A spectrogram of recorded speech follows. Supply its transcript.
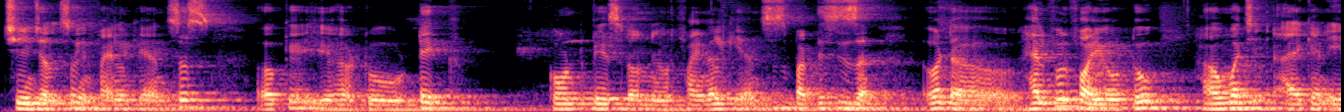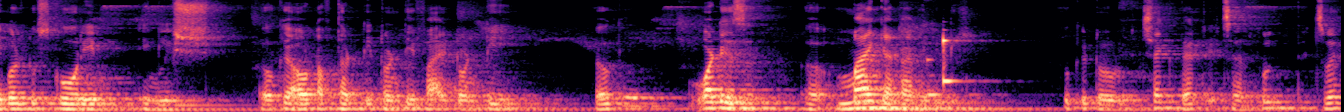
change also in final key answers okay you have to take count based on your final key answers but this is uh, what uh, helpful for you to how much i can able to score in english okay out of 30 25 20 okay? What is uh, my capability? Okay to check that it's helpful. That's why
